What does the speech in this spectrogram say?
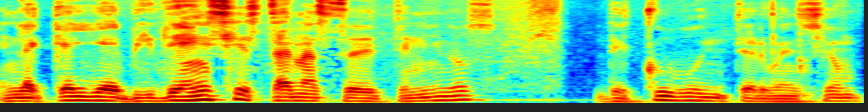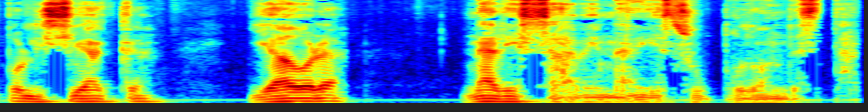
en la que hay evidencia, están hasta detenidos, de que hubo intervención policíaca y ahora nadie sabe, nadie supo dónde están.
